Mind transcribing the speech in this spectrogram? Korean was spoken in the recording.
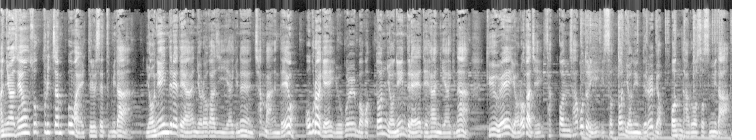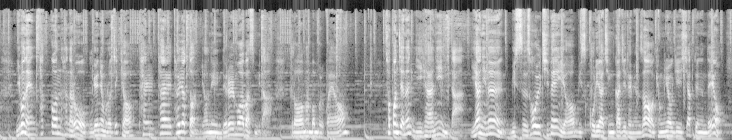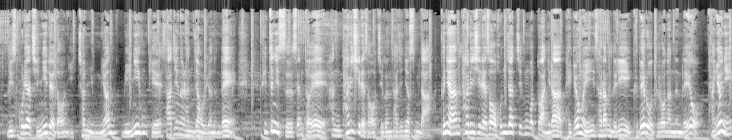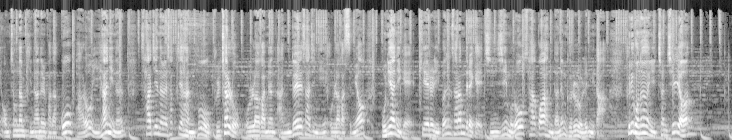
안녕하세요. 속풀이 짬뽕 알뜰 세트입니다. 연예인들에 대한 여러 가지 이야기는 참 많은데요. 억울하게 욕을 먹었던 연예인들에 대한 이야기나 그 외 여러 가지 사건, 사고들이 있었던 연예인들을 몇 번 다루었었습니다. 이번엔 사건 하나로 무개념으로 찍혀 탈탈 털렸던 연예인들을 모아봤습니다. 그럼 한번 볼까요? 첫 번째는 이한이입니다. 이한이는 미스 서울 진에 이어 미스 코리아 진까지 되면서 경력이 시작되는데요. 미스 코리아 진이 되던 2006년 미니 홈피에 사진을 한 장 올렸는데 피트니스 센터의 한 탈의실에서 찍은 사진이었습니다. 그냥 탈의실에서 혼자 찍은 것도 아니라 배경의 사람들이 그대로 드러났는데요. 당연히 엄청난 비난을 받았고 바로 이한이는 사진을 삭제한 후 불찰로 올라가면 안 될 사진이 올라갔으며 본의 아니게 피해를 입은 사람들에게 진심으로 사과한다는 글을 올립니다. 그리고는 2007년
